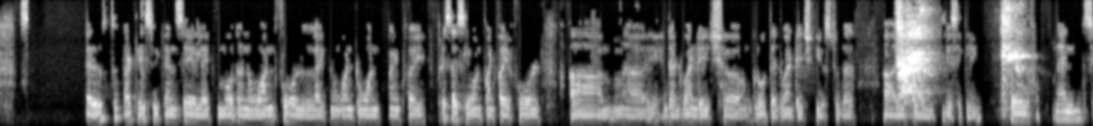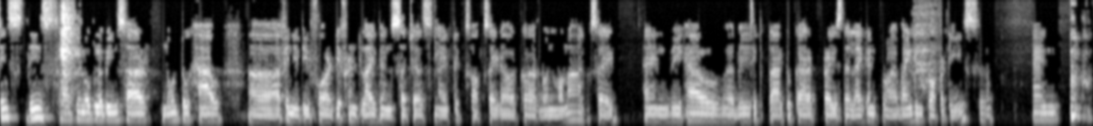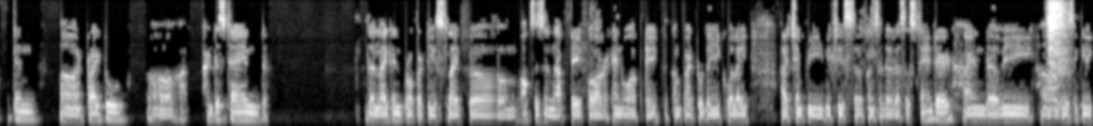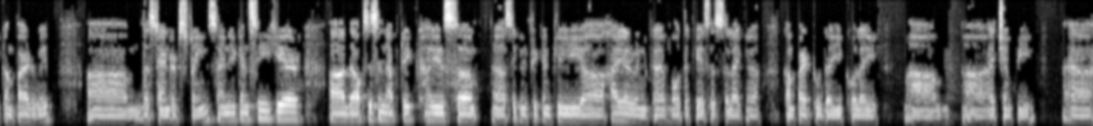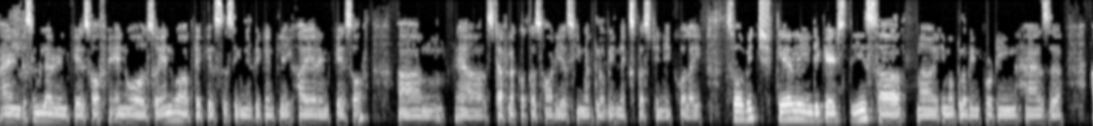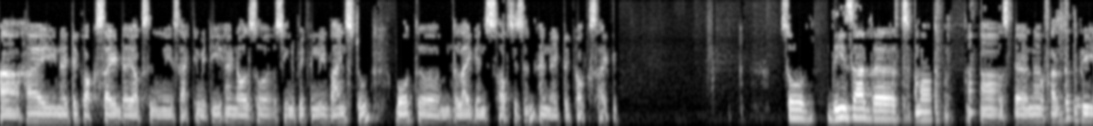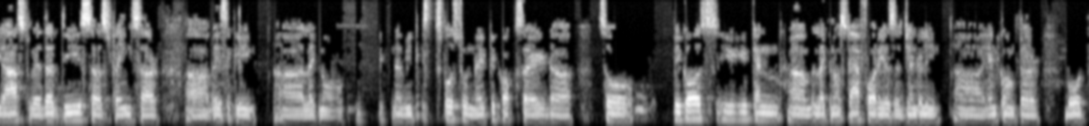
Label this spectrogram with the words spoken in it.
else. At least we can say like more than one fold like 1 to 1.5 precisely 1.5 fold um, uh, the advantage uh, growth advantage gives to the uh, basically. So and since these uh, hemoglobins are known to have uh, affinity for different ligands such as nitric oxide or carbon monoxide and we have uh, basically tried to characterize the ligand binding properties and can try to uh, understand the ligand properties like um, oxygen uptake or NO uptake compared to the E. coli HMP, which is uh, considered as a standard. And uh, we uh, basically compared with um, the standard strains. And you can see here uh, the oxygen uptake is uh, uh, significantly higher in both the cases, like compared to the E. coli um, HMP. Uh, and similar in case of NO also. NO uptake is significantly higher in case of um, uh, Staphylococcus aureus hemoglobin expressed in E. coli. So which clearly indicates this uh, uh hemoglobin protein has high nitric oxide dioxygenase activity and also significantly binds to both um, the ligands oxygen and nitric oxide. So these are the some of uh, further we asked whether these uh, strains are uh, basically uh, like no we exposed to nitric oxide. Uh, so because you, you can um, like you know staph aureus generally uh, encounter both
